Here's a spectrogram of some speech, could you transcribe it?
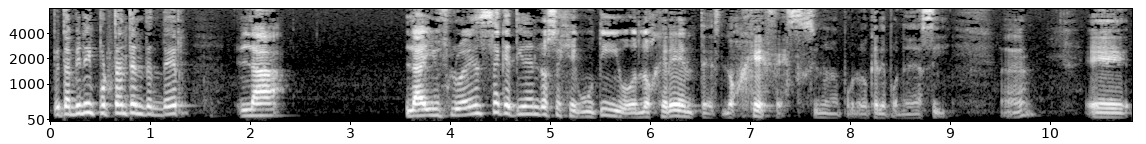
Pero también es importante entender la la influencia que tienen los ejecutivos, los gerentes, los jefes, si uno lo quiere poner así, ¿eh? Eh,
